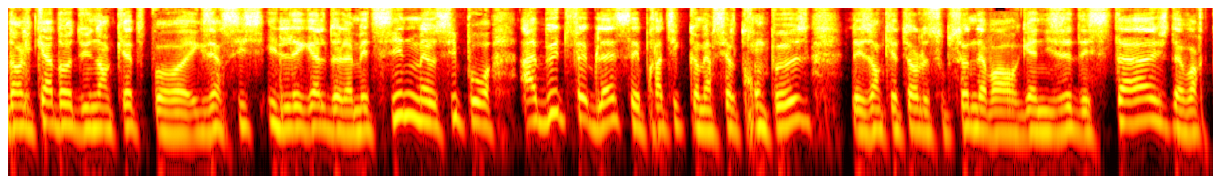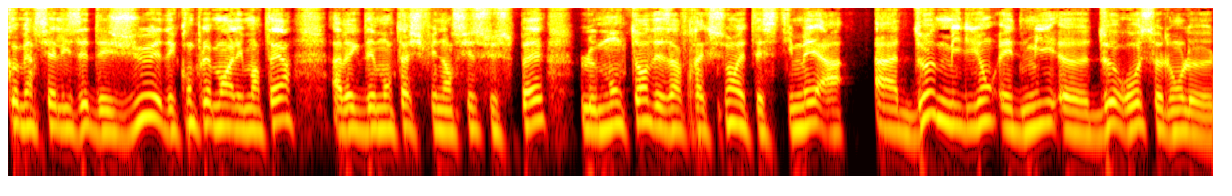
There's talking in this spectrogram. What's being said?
dans le cadre d'une enquête pour exercice illégal de la médecine, mais aussi pour abus de faiblesse et pratiques commerciales trompeuses. Les enquêteurs le soupçonnent d'avoir organisé des stages, d'avoir commercialisé des jus et des compléments alimentaires avec des montages financiers suspects. Le montant des infractions est estimé à à 2 millions et demi euh, d'euros selon le,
